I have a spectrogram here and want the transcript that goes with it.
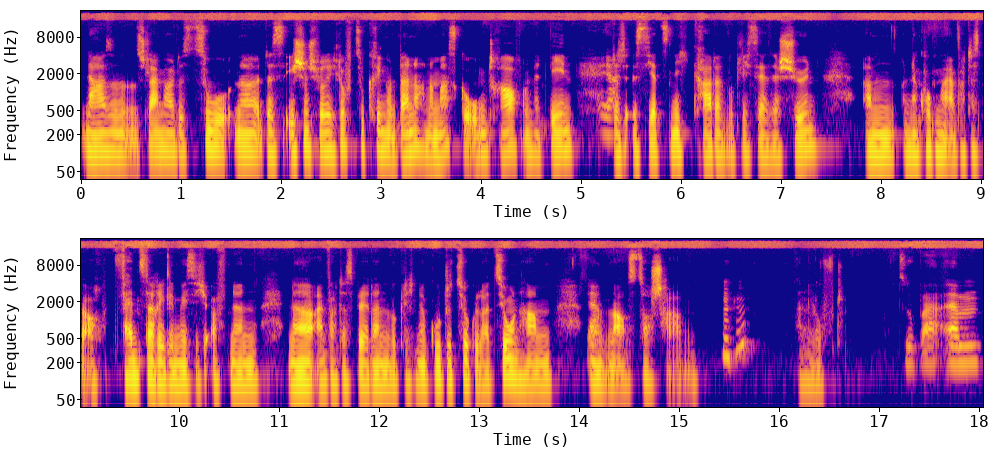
Nase, Schleimhaut ist zu, ne? das ist eh schon schwierig, Luft zu kriegen und dann noch eine Maske oben drauf und mit Wehen. Ja. Das ist jetzt nicht gerade wirklich sehr, sehr schön. Ähm, und dann gucken wir einfach, dass wir auch Fenster regelmäßig öffnen. Ne? Einfach, dass wir dann wirklich eine gute Zirkulation haben ja. und einen Austausch haben mhm. an Luft. Super. Ähm,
